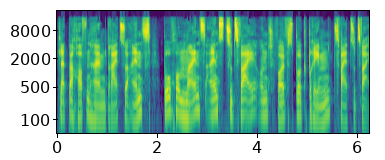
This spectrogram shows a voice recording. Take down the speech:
Gladbach-Hoffenheim 3 zu 1, Bochum-Mainz 1 zu 2 und Wolfsburg-Bremen 2 zu 2.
